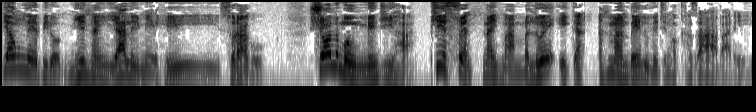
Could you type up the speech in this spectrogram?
ပြောင်းလဲပြီးတော့မြင်နိုင်ရလိမ့်မယ်ဟေးဆိုတာကိုရှောလမုန်မင်းကြီးဟာဖြည့်ဆွက်နိုင်မှမလွဲဧကန်အမှန်ပဲလို့လည်းကျွန်တော်ခန်းစားရပါတယ်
